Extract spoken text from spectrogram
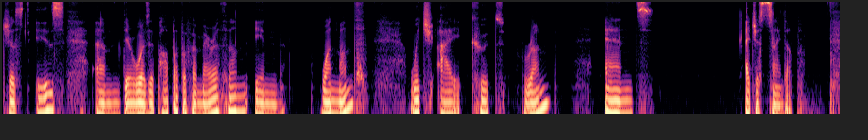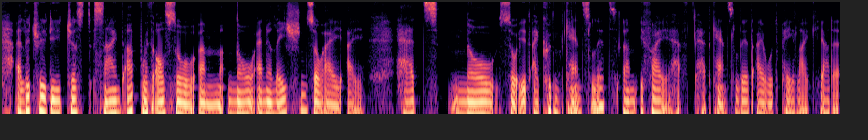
just is um, there was a pop-up of a marathon in one month, which I could run, and I just signed up. I literally just signed up with also um, no annulation, so I I had no so it I couldn't cancel it. Um, if I have had cancelled it, I would pay like yeah the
